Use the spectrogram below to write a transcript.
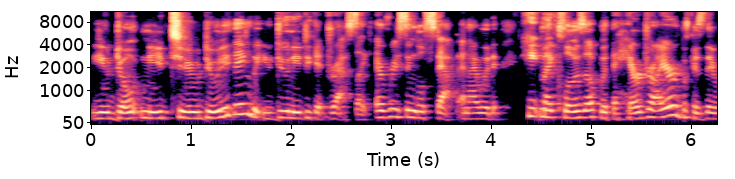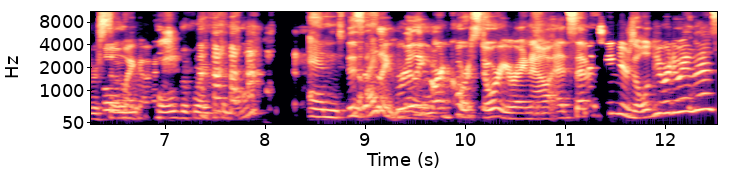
You don't need to do anything, but you do need to get dressed, like every single step. And I would heat my clothes up with the hair dryer because they were oh so oh cold before I put them on. And this you know, is like really know. hardcore story right now. At 17 years old, you were doing this?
